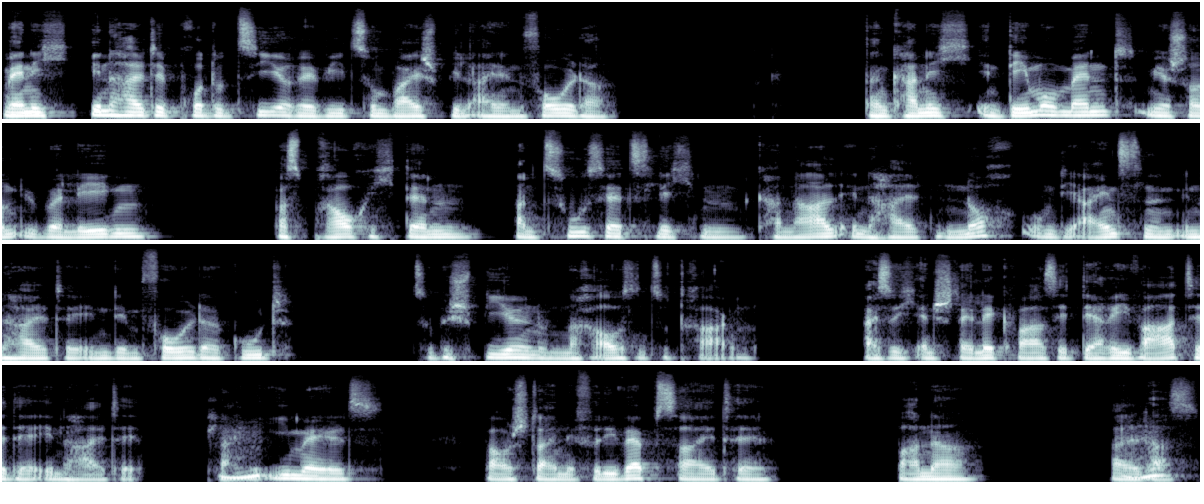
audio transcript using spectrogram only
wenn ich Inhalte produziere, wie zum Beispiel einen Folder, dann kann ich in dem Moment mir schon überlegen, was brauche ich denn an zusätzlichen Kanalinhalten noch, um die einzelnen Inhalte in dem Folder gut zu bespielen und nach außen zu tragen. Also ich entstelle quasi Derivate der Inhalte, kleine mhm. E-Mails, Bausteine für die Webseite, Banner, all mhm. das.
